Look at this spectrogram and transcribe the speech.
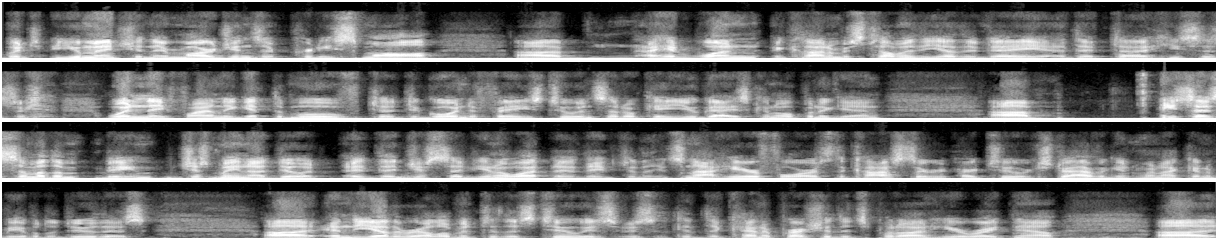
but you mentioned their margins are pretty small. Uh, I had one economist tell me the other day that uh, he says when they finally get the move to, to go into phase two and said, okay, you guys can open again, uh, he says some of them just may not do it. They just said, you know what, it's not here for us. The costs are, are too extravagant. We're not going to be able to do this. Uh, and the other element to this too is, is, the kind of pressure that's put on here right now. Uh,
